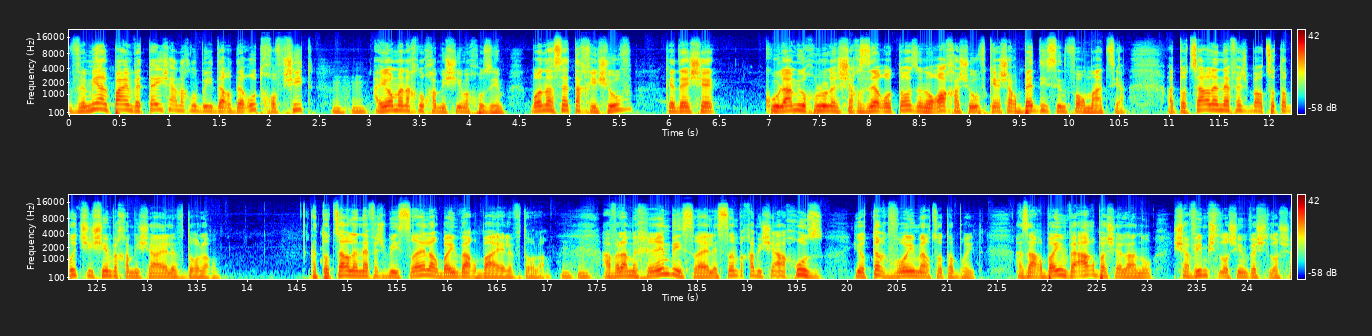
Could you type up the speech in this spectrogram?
ומ-2009 אנחנו בהידרדרות חופשית, מהמם. היום אנחנו 50 אחוזים. בואו נעשה את החישוב, כדי שכולם יוכלו לשחזר אותו, זה נורא חשוב, כי יש הרבה דיסאינפורמציה. התוצר לנפש בארצות הברית, 65 אלף דולר. התוצר לנפש בישראל, 44 אלף דולר. מהמם. אבל המחירים בישראל 25 אחוז יותר גבוהים מארצות הברית. אז ה-44 שלנו שווים 33.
